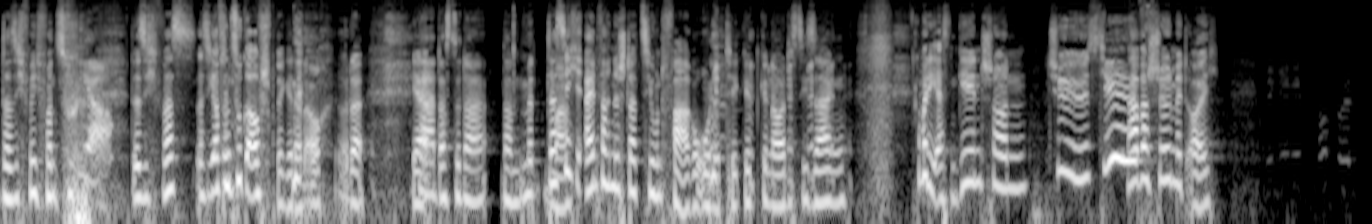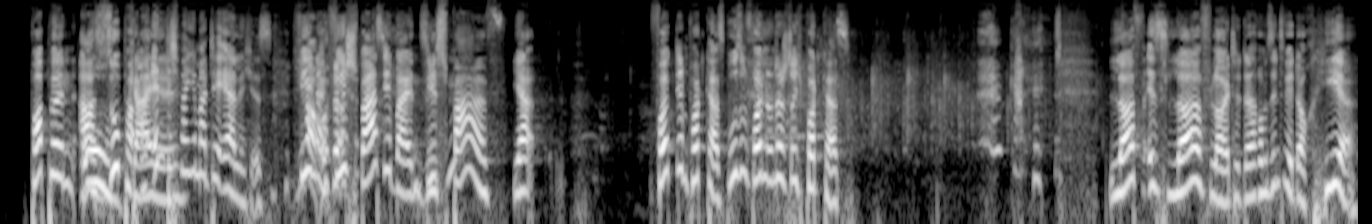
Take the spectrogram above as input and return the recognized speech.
dass ich mich von Zug, Ja. dass ich was, dass ich auf den Zug aufspringe dann auch, oder Ja, ja, dass du da dann mit. dass ich einfach eine Station fahre ohne Ticket, genau, dass die sagen, guck mal, die ersten gehen schon, tschüss, Tschüss. war aber schön mit euch. Poppen, ah Oh, super, geil. Endlich mal jemand, der ehrlich ist. Vielen Ja, Dank, viel Spaß ihr beiden viel Süßen. Spaß. Ja, folgt dem Podcast, Busenfreunde unterstrich Podcast. Love is love, Leute. Darum sind wir doch hier.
